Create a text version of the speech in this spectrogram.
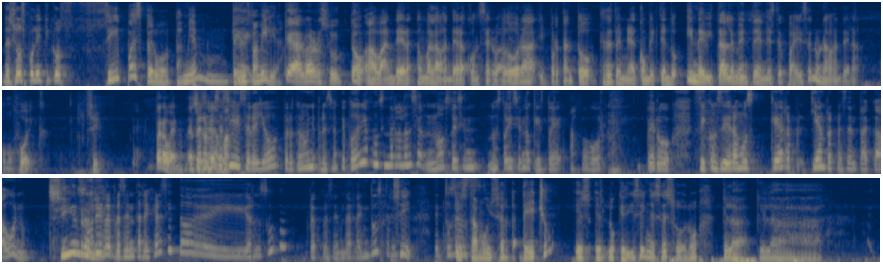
deseos políticos sí, pues, pero también Que- familia. Que Álvaro Arzú to- a bandera, toma la bandera conservadora y por tanto que se termina convirtiendo inevitablemente en este país en una bandera homofóbica. Sí. Pero bueno, eso Pero se no llama... sé si seré yo, pero tengo una impresión que podría funcionar la alianza. No estoy, no estoy diciendo que estoy a favor, pero si consideramos qué repre- quién representa a cada uno. Sí, en Suri realidad. representa al ejército y Arzu representa la industria. Sí, Entonces, que está muy cerca. De hecho, es, es- lo que dicen es eso, ¿no? Que la que la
